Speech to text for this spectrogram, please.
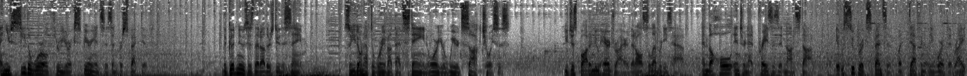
and you see the world through your experiences and perspective. The good news is that others do the same, so you don't have to worry about that stain or your weird sock choices. You just bought a new hairdryer that all celebrities have, and the whole internet praises it nonstop. It was super expensive, but definitely worth it, right?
